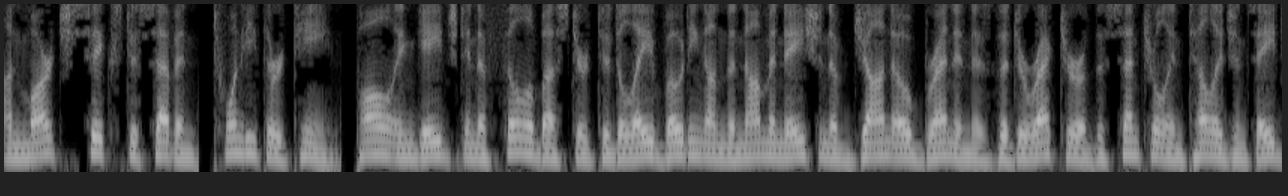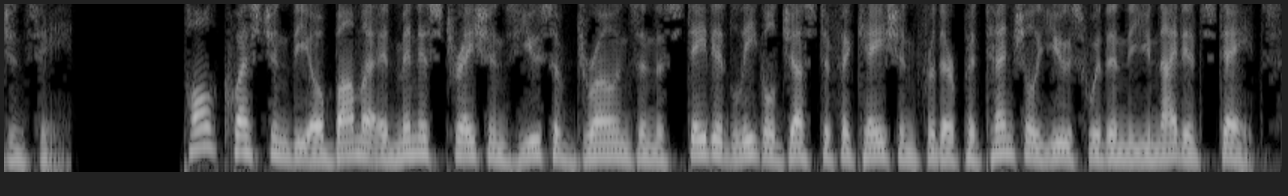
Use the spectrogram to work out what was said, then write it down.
On March 6 7, 2013, Paul engaged in a filibuster to delay voting on the nomination of John O. Brennan as the director of the Central Intelligence Agency. Paul questioned the Obama administration's use of drones and the stated legal justification for their potential use within the United States.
